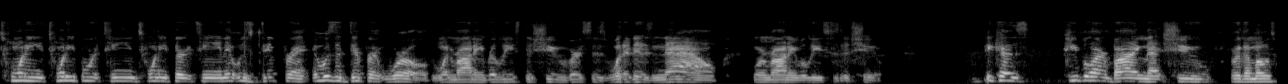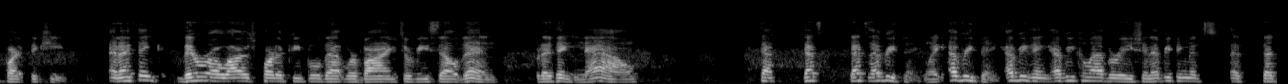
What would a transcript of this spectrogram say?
20, 2014, 2013, it was different. It was a different world when Ronnie released the shoe versus what it is now when Ronnie releases a shoe. Because people aren't buying that shoe for the most part to keep. And I think there were a large part of people that were buying to resell then, but I think now that that's that's everything. Like everything, everything, every collaboration, everything that's that that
